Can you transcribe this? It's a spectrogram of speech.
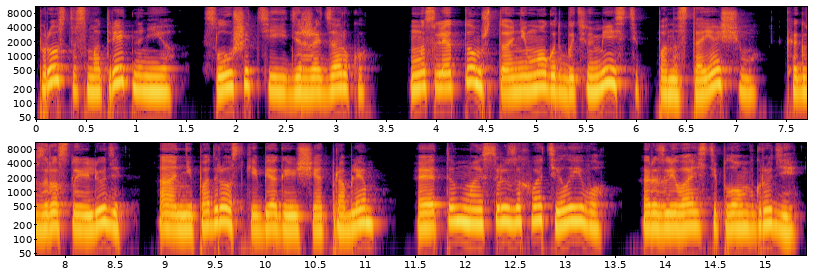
Просто смотреть на нее, слушать и держать за руку. Мысль о том, что они могут быть вместе по-настоящему, как взрослые люди, а не подростки, бегающие от проблем, эта мысль захватила его, разливаясь теплом в груди.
